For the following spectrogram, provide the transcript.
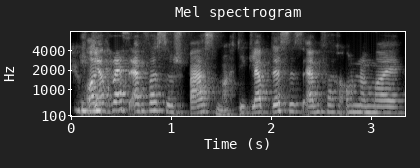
Ich glaube, weil es einfach so Spaß macht. Ich glaube, das ist einfach auch nochmal,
